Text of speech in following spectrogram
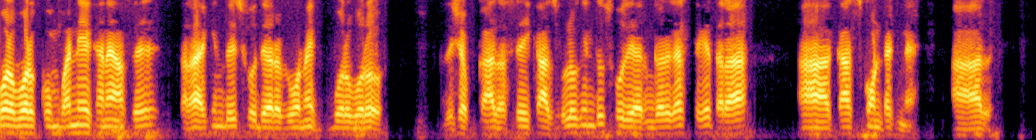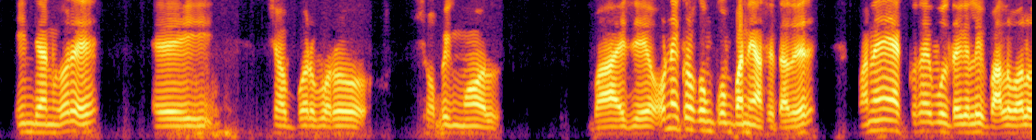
বড় বড় কোম্পানি এখানে আছে। তারা কিন্তু সৌদি আরবে অনেক বড় বড় যেসব কাজ আছে, এই কাজগুলো কিন্তু সৌদি আরবের কাছ থেকে তারা কাজ কন্ট্যাক্ট নেয়। আর ইন্ডিয়ান ঘরে এই সব বড় বড় শপিং মল বা এই যে অনেক রকম কোম্পানি আছে তাদের। মানে এক কথায় বলতে গেলে ভালো ভালো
